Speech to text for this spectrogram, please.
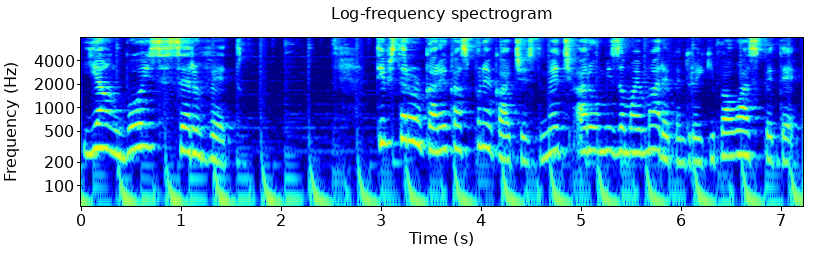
Young Boys Servet Tipsterul Careca spune că acest meci are o miză mai mare pentru echipa oaspete,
